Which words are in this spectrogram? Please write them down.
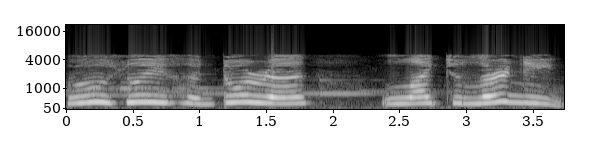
哦，所以很多人 like to learning，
